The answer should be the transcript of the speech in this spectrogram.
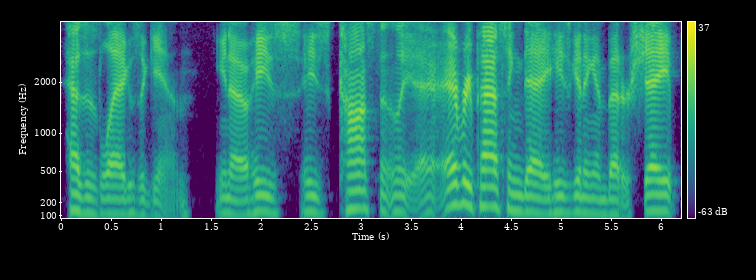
has his legs again. You know, he's he's constantly every passing day he's getting in better shape.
